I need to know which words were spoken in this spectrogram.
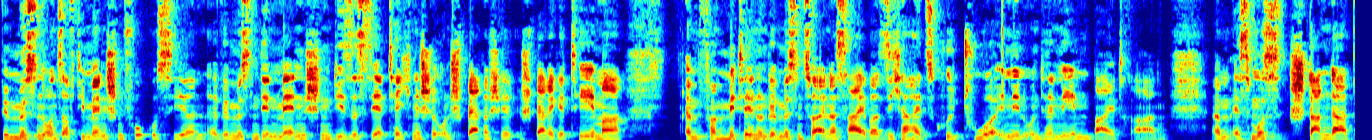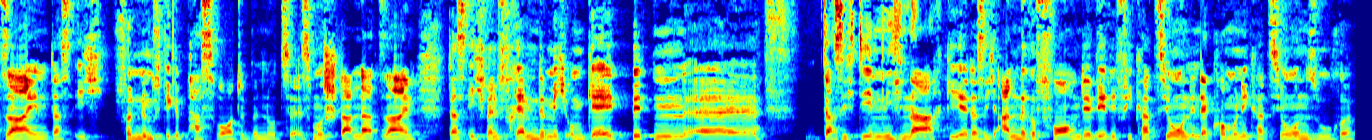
wir müssen uns auf die Menschen fokussieren. Äh, wir müssen den Menschen dieses sehr technische und sperrige, sperrige Thema ähm, vermitteln und wir müssen zu einer Cybersicherheitskultur in den Unternehmen beitragen. Ähm, es muss Standard sein, dass ich vernünftige Passworte benutze. Es muss Standard sein, dass ich, wenn Fremde mich um Geld bitten, äh, dass ich dem nicht nachgehe, dass ich andere Formen der Verifikation in der Kommunikation suche.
